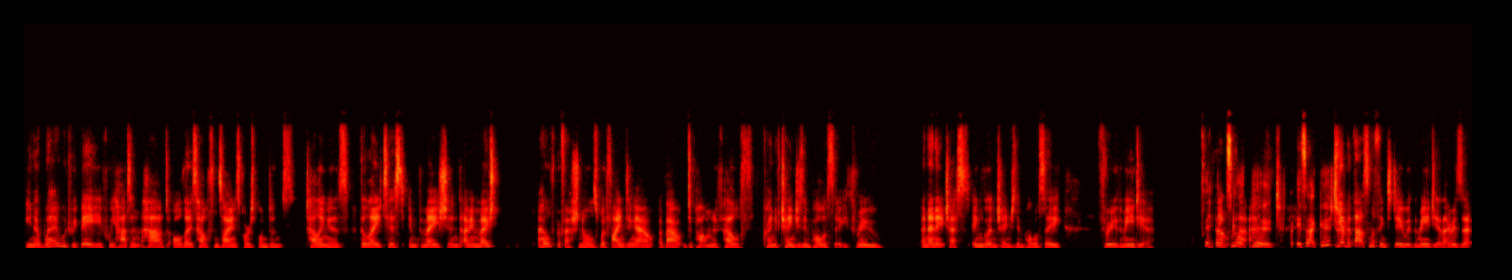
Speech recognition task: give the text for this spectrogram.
you know, where would we be if we hadn't had all those health and science correspondents telling us the latest information? I mean, most health professionals were finding out about Department of Health kind of changes in policy through an NHS England changes in policy through the media. But that's not that good. Health... Is that good? Yeah, but that's nothing to do with the media, though, is it?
